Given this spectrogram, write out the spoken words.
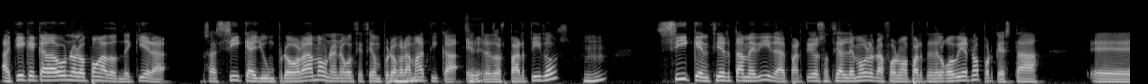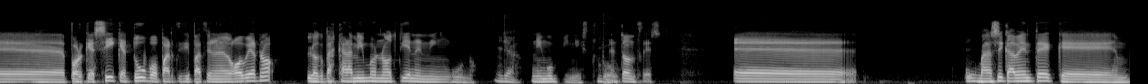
Aquí que cada uno lo ponga donde quiera. O sea, sí que hay un programa, una negociación programática entre dos partidos. Sí que en cierta medida el Partido Socialdemócrata forma parte del gobierno porque está. Eh, porque sí que tuvo participación en el gobierno. Lo que pasa es que ahora mismo no tiene ninguno. Ya. Ningún ministro. Entonces. Eh, Básicamente que,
